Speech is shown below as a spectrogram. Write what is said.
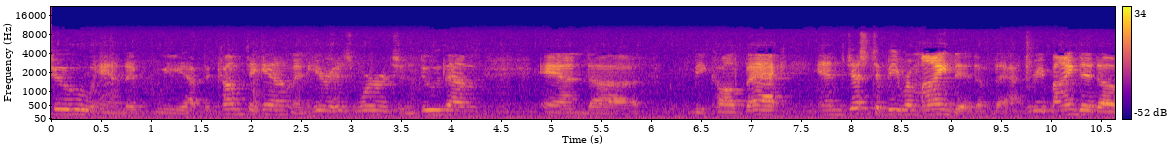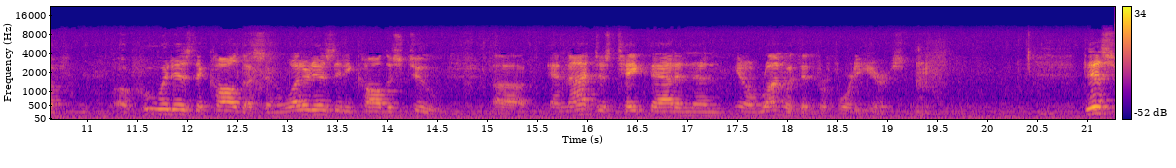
to, and that we have to come to him and hear his words and do them, and uh, be called back, and just to be reminded of that, reminded of of who it is that called us and what it is that he called us to, uh, and not just take that and then you know run with it for 40 years. This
